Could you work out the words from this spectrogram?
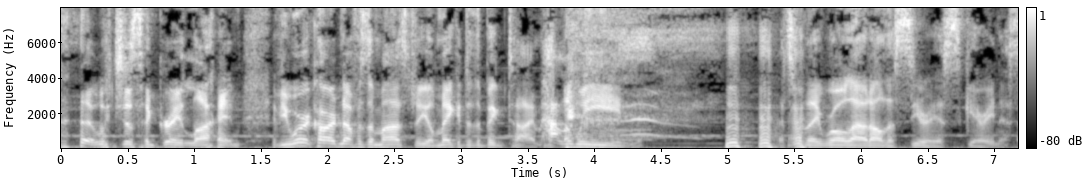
which is a great line. If you work hard enough as a monster, you'll make it to the big time. Halloween! That's when they roll out all the serious scariness.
